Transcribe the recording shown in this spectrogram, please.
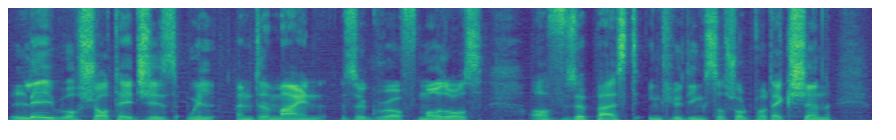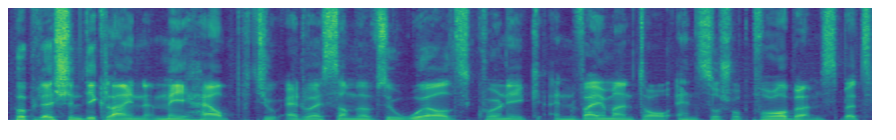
Labor shortages will undermine the growth models of the past, including social protection. Population decline may help to address some of the world's chronic environmental and social problems, but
